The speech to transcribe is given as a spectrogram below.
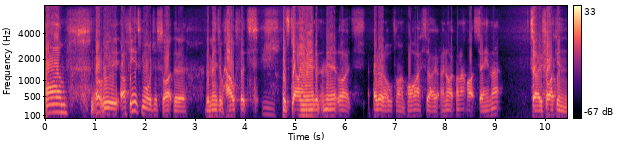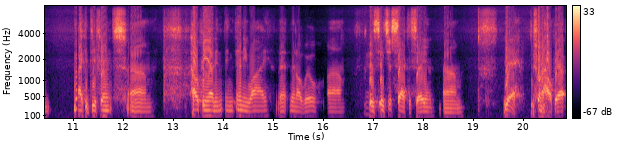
Um, not really. I think it's more just like the the mental health that's Mm. that's going around at the minute. Like it's at an all time high. So and I I don't like seeing that. So if I can make a difference, um, helping out in, in any way, then, then I will. Um, Yeah. it's, it's just sad to see, and um, yeah, just want to help out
